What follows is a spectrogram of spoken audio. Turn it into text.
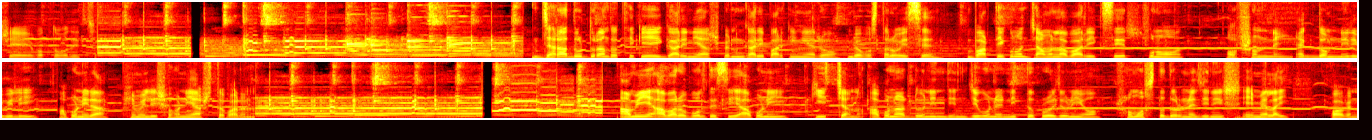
সে বক্তব্য দিচ্ছে। যারা দূর দূরান্ত থেকে গাড়ি নিয়ে আসবেন, গাড়ি পার্কিংয়েরও ব্যবস্থা রয়েছে। বাড়তি কোনো ঝামেলা বা রিক্সের কোনো অপশন নেই। একদম নিরিবিলি আপনিরা ফ্যামিলি সহ নিয়ে আসতে পারেন। আমি আবারও বলতেছি, আপনি কি চান? আপনার দৈনন্দিন জীবনের নিত্য প্রয়োজনীয় সমস্ত ধরনের জিনিস এই মেলায় পাবেন।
